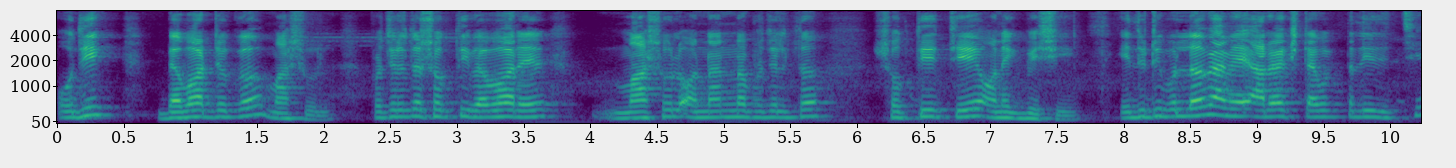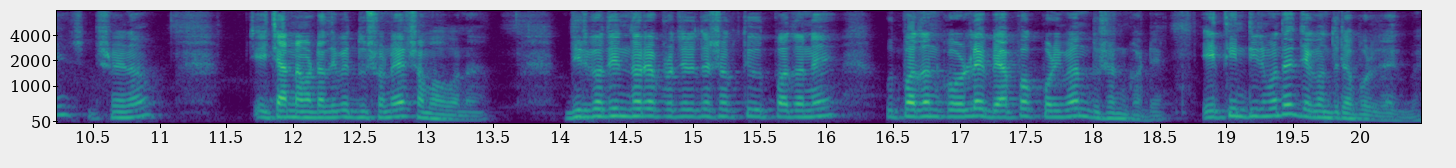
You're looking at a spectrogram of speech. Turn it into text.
অধিক ব্যবহারযোগ্য মাসুল প্রচলিত শক্তি ব্যবহারের মাসুল অন্যান্য প্রচলিত শক্তির চেয়ে অনেক বেশি। এই দুটি বললে হবে, আমি আরও এক্সট্রা একটা দিয়ে দিচ্ছি, শুনে নাও। এই চার নাম্বারটা দেবে দূষণের সম্ভাবনা। দীর্ঘদিন ধরে প্রচলিত শক্তি উৎপাদনে, উৎপাদন করলে ব্যাপক পরিমাণ দূষণ ঘটে। এই তিনটির মধ্যে যে কোনো দুটা পড়ে রাখবে।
